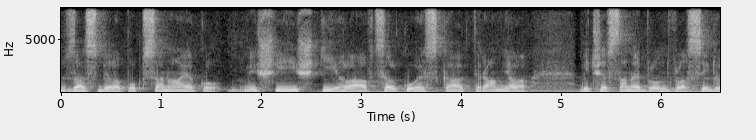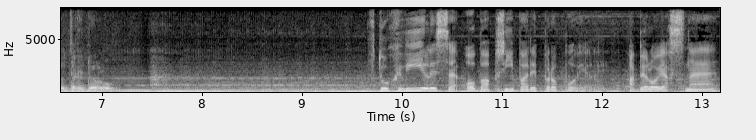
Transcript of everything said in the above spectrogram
Zas byla popsaná jako vyšší, štíhlá, v celku hezká, která měla vyčesané blond vlasy do drdolu. Tu chvíli se oba případy propojily a bylo jasné,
